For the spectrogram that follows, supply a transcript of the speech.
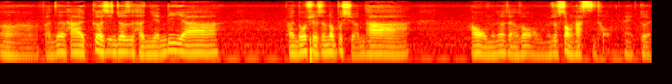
呃，反正他的个性就是很严厉啊，很多学生都不喜欢他。然后我们就想说，我们就送他石头。哎，对，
